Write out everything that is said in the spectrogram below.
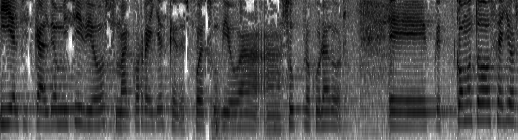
y el fiscal de homicidios Marco Reyes, que después subió a, subprocurador, eh, cómo todos ellos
